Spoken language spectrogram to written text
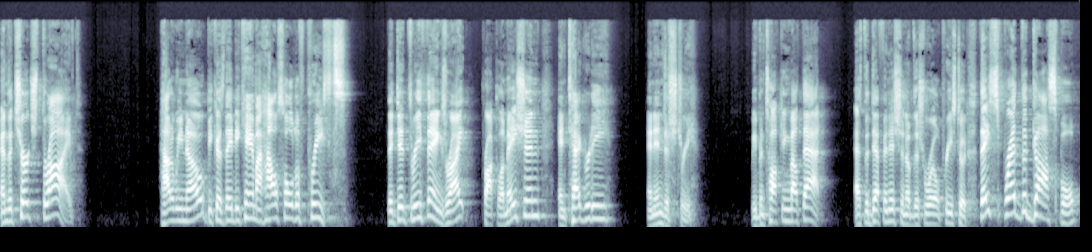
and the church thrived. How do we know? Because they became a household of priests that did three things, right? Proclamation, integrity, and industry. We've been talking about that as the definition of this royal priesthood. They spread the gospel,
